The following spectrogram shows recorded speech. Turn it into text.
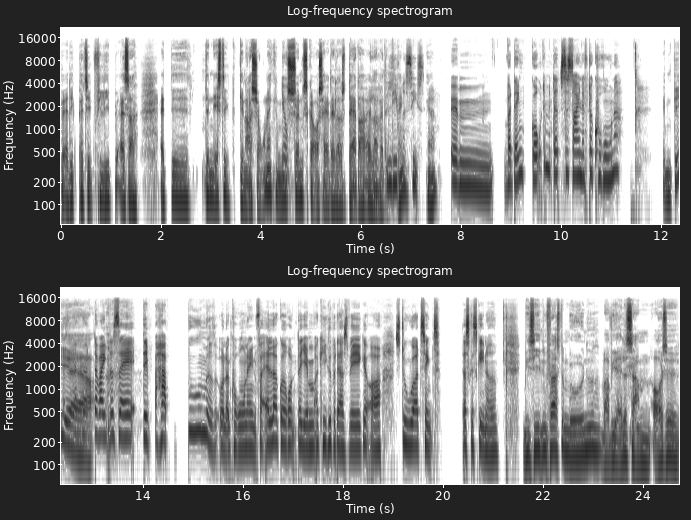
er det Patek Philippe, altså at det, den næste generation, ikke? Min Jo. søn skal også have det, eller datter, eller hvad det er. Lige ikke? præcis. Ja. Øhm, hvordan går det med dansk design efter corona? Jamen, det Altså, jeg er... hørte, der var en, der sagde, det har boomet under coronaen, for alle har gået rundt derhjemme og kigget på deres vægge og stuer og tænkt, der skal ske noget. Vi vil sige, at den første måned var vi alle sammen, også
